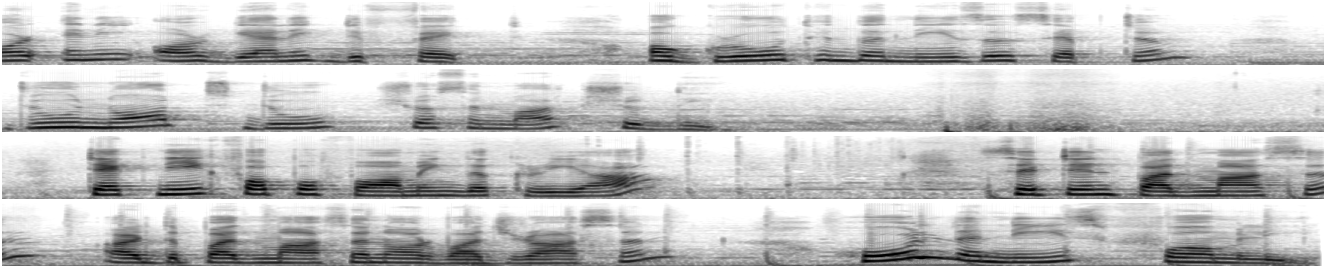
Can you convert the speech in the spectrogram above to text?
or any organic defect or growth in the nasal septum, do not do Shwasan Marg Shuddhi. Technique for performing the Kriya Sit in Padmasan, Ardha Padmasan or Vajrasan. Hold the knees firmly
